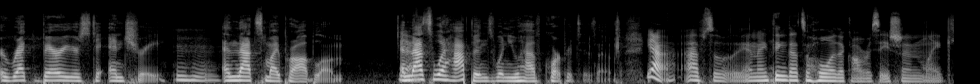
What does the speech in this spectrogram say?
erect barriers to entry. Mhm. And that's my problem. And Yeah. that's what happens when you have corporatism. yeah, absolutely. And I think that's a whole other conversation. Like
